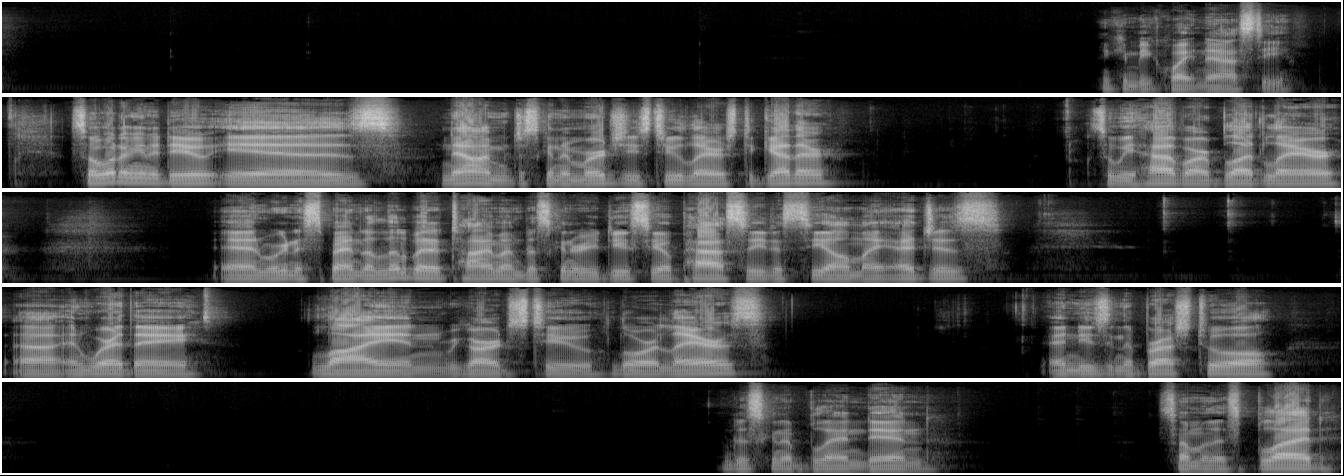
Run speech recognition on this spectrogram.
It can be quite nasty. So what I'm going to do is now I'm just going to merge these two layers together. So we have our blood layer and we're going to spend a little bit of time. I'm just going to reduce the opacity to see all my edges uh, and where they lie in regards to lower layers. And using the brush tool, I'm just going to blend in some of this blood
